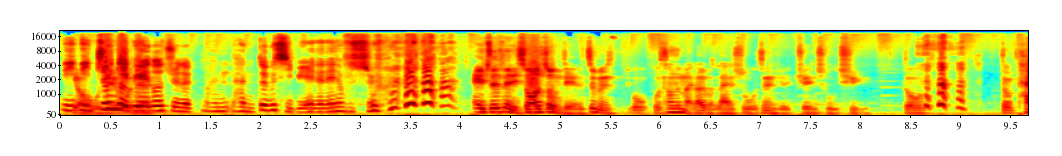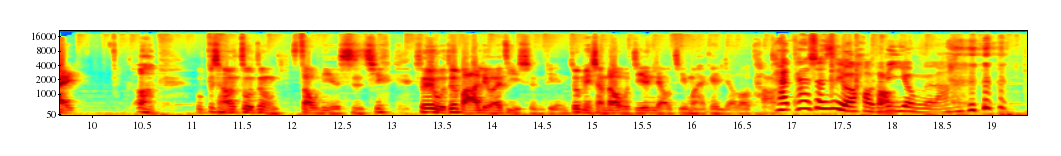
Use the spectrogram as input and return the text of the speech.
你你捐给别人都觉得很很对不起别人的那种书。哎、真的，你说到重点了。这本我我上次买到一本烂书，我真的觉得捐出去都 都太啊，我不想要做这种造孽的事情，所以我就把它留在自己身边。就没想到我今天聊节目还可以聊到它。他他算是有好的利用了啦。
